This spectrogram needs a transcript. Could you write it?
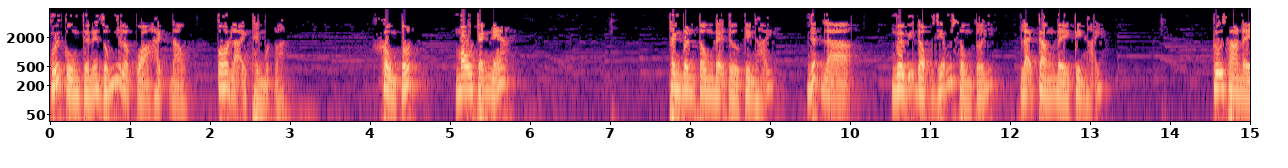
Cuối cùng trở nên giống như là quả hạch đào, Co lại thành một đoạn Không tốt, Mau tránh né. Thanh Vân Tông đệ tử kinh hãi, Nhất là người bị độc diễm sông tới, Lại càng đầy kinh hãi. Cự xà này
